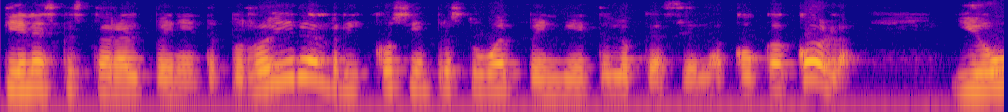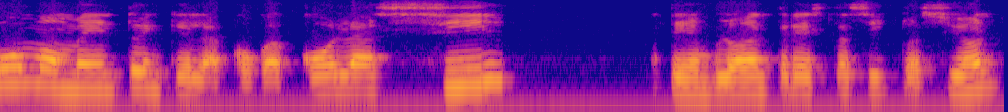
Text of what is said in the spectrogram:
tienes que estar al pendiente. Pues Roger Enrico siempre estuvo al pendiente de lo que hacía la Coca-Cola. Y hubo un momento en que la Coca-Cola sí tembló ante esta situación,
